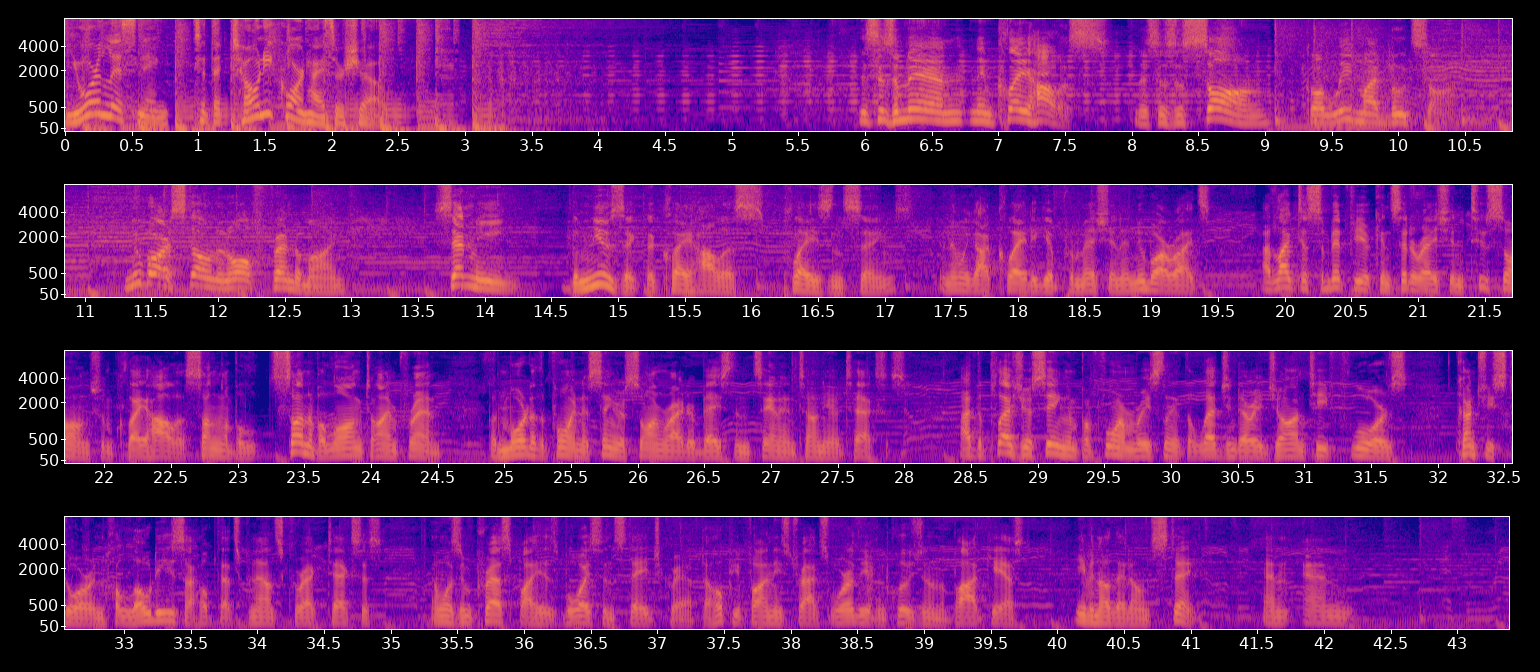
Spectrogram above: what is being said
You're listening to The Tony Kornheiser Show. This is a man named Clay Hollis. This is a song called Leave My Boots On. Newbar Stone, an old friend of mine, sent me the music that Clay Hollis plays and sings, and then we got Clay to give permission. And Newbar writes, I'd like to submit for your consideration two songs from Clay Hollis, son of a, son of a longtime friend, but more to the point, a singer songwriter based in San Antonio, Texas. I had the pleasure of seeing him perform recently at the legendary John T. Floore's Country Store in Helotes, I hope that's pronounced correct, Texas, and was impressed by his voice and stagecraft. I hope you find these tracks worthy of inclusion in the podcast, even though they don't stink. And and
